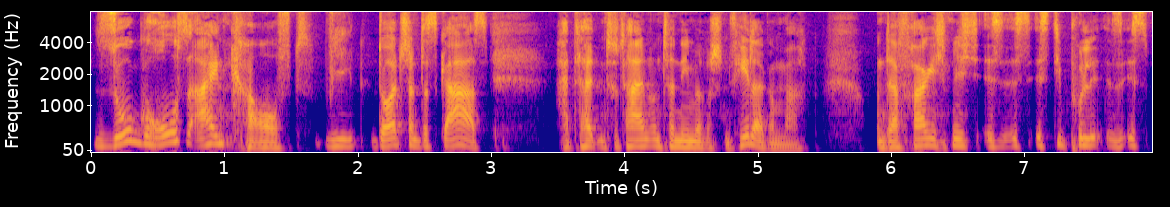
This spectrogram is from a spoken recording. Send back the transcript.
so groß einkauft wie Deutschland das Gas, hat halt einen totalen unternehmerischen Fehler gemacht. Und da frage ich mich, ist, ist, ist, die, ist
